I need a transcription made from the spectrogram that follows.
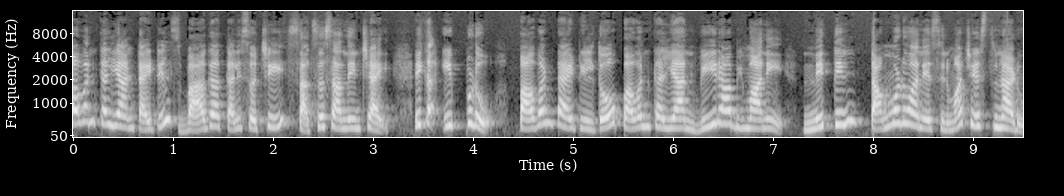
పవన్ కళ్యాణ్ టైటిల్స్ బాగా కలిసొచ్చి సక్సెస్ అందించాయి. ఇక ఇప్పుడు పవన్ టైటిల్తో పవన్ కళ్యాణ్ వీరాభిమాని నితిన్ తమ్ముడు అనే సినిమా చేస్తున్నాడు.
